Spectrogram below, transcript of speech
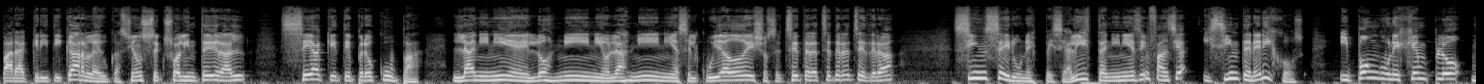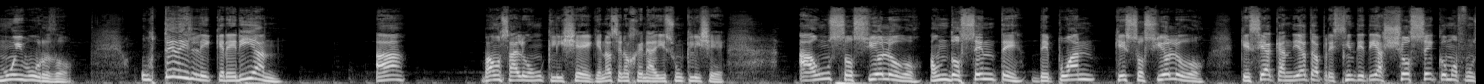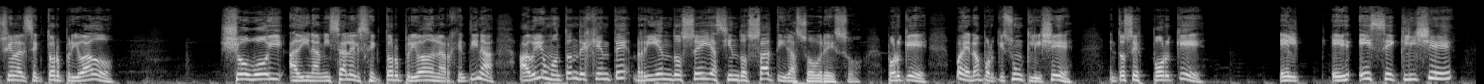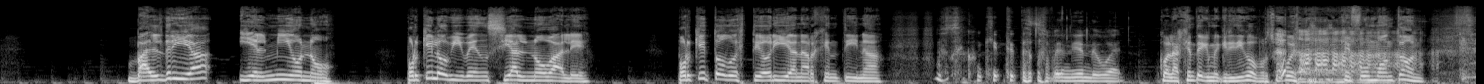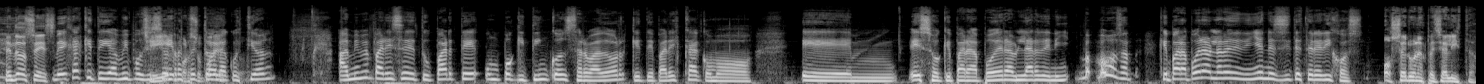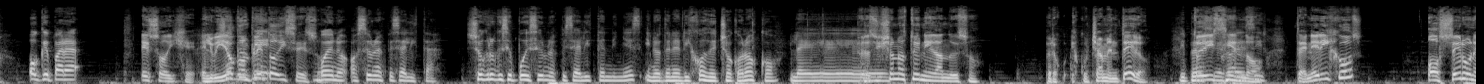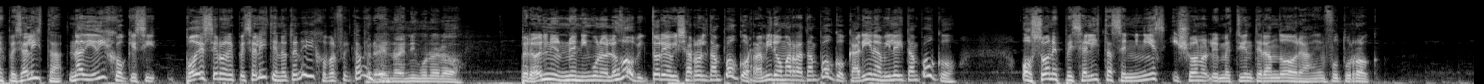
para criticar la educación sexual integral sea que te preocupa la niñez, los niños, las niñas, el cuidado de ellos, etcétera, etcétera, etcétera, sin ser un especialista en niñez e infancia y sin tener hijos. Y pongo un ejemplo muy burdo. ¿Ustedes le creerían a, vamos a algo, un cliché, que no se enoje nadie, es un cliché, a un sociólogo, a un docente de Puan que es sociólogo, que sea candidato a presidente y te diga, yo sé cómo funciona el sector privado? yo voy a dinamizar el sector privado en la Argentina, habría un montón de gente riéndose y haciendo sátira sobre eso. ¿Por qué? Bueno, porque es un cliché. Entonces, ¿por qué el, e- ese cliché valdría y el mío no? ¿Por qué lo vivencial no vale? ¿Por qué todo es teoría en Argentina? No sé con quién te estás ofendiendo igual. Con la gente que me criticó, por supuesto, que fue un montón. Entonces, ¿Me dejas que te diga mi posición Sí, respecto a la cuestión? A mí me parece de tu parte un poquitín conservador que te parezca como eh, eso, que para poder hablar de niñez. Vamos a. Que para poder hablar de niñez necesites tener hijos. o ser un especialista. O que para. Eso dije. El video completo que- dice eso. Bueno, o ser un especialista. Yo creo que se puede ser un especialista en niñez y no tener hijos. De hecho, conozco. Le- Pero si yo no estoy negando eso. Pero escúchame entero. Y pero Estoy diciendo tener hijos o ser un especialista. Nadie dijo que si podés ser un especialista y no tener hijos perfectamente. Pero él no es ninguno de los dos. Pero él no es ninguno de los dos. Victoria Villarroel tampoco. Ramiro Marra tampoco. Karina Milei tampoco. O son especialistas en niñez y yo no me estoy enterando ahora en Futurock.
